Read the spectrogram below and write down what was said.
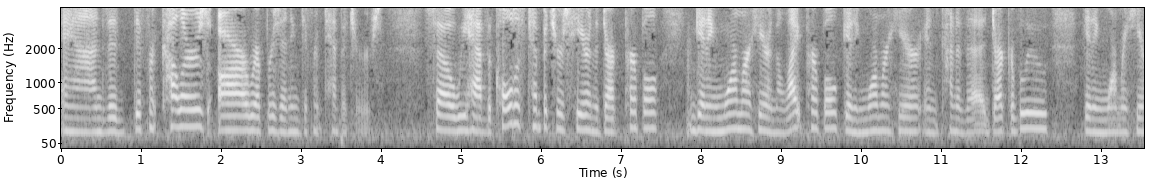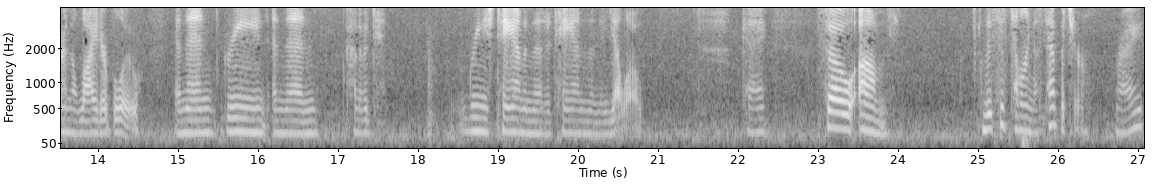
and the different colors are representing different temperatures. So we have the coldest temperatures here in the dark purple, getting warmer here in the light purple, getting warmer here in kind of the darker blue, getting warmer here in the lighter blue, and then green, and then kind of a greenish tan, and then a tan, and then a yellow. Okay, so um, this is telling us temperature, right?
